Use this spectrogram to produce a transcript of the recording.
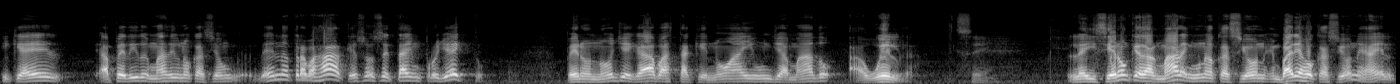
y que a él ha pedido en más de una ocasión, déjenlo trabajar, que eso se está en proyecto, pero no llegaba hasta que no hay un llamado a huelga. Sí. Le hicieron quedar mal en una ocasión, en varias ocasiones a él,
